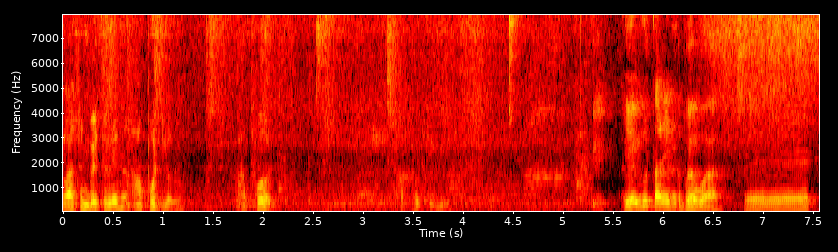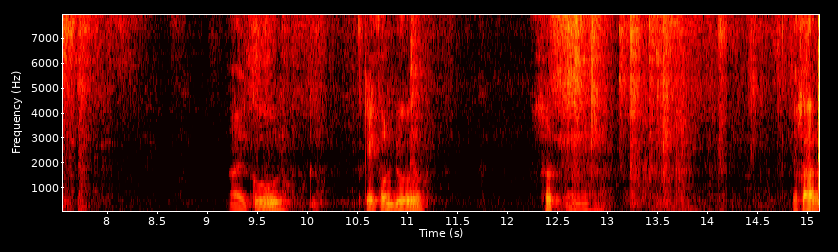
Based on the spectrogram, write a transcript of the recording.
langsung beteli abot loh. Abot. Abot ini. Ya itu tariin ke bawah. Set. Nah, itu kayak kondo. Set. Ya kan?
